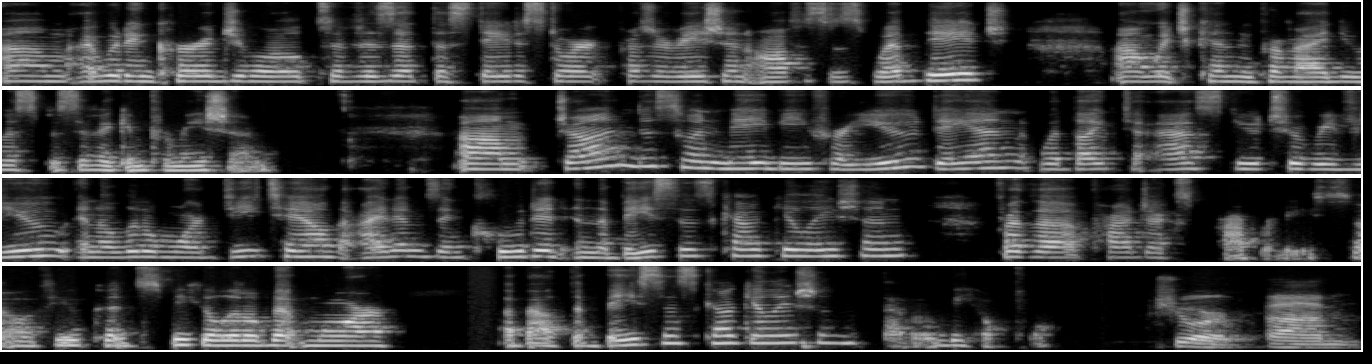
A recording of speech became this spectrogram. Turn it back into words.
um, I would encourage you all to visit the State Historic Preservation Office's webpage, uh, which can provide you with specific information. Um, John, this one may be for you. Dan would like to ask you to review in a little more detail the items included in the basis calculation for the project's property. So if you could speak a little bit more about the basis calculation, that would be helpful. Sure. Um,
